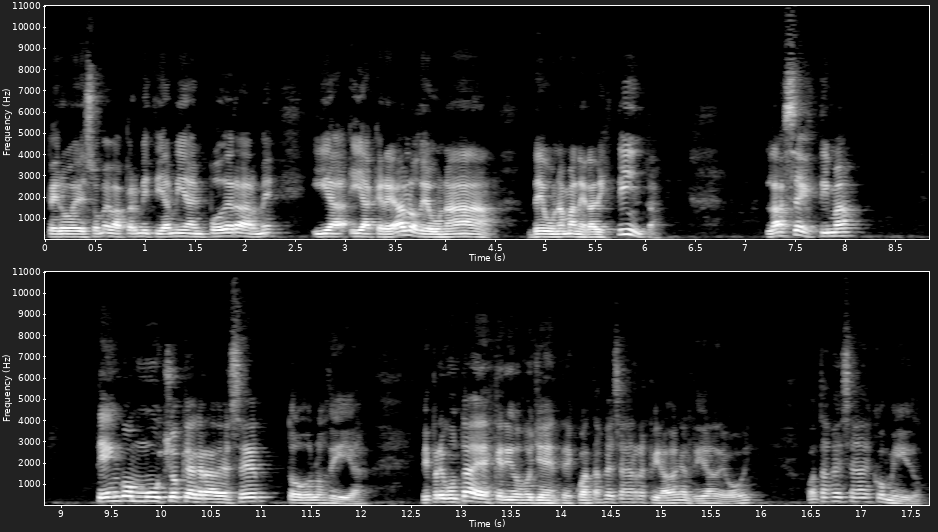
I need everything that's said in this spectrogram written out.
pero eso me va a permitir a mí a empoderarme y a, y a crearlo de una, de una manera distinta. La séptima, tengo mucho que agradecer todos los días. Mi pregunta es, queridos oyentes, ¿cuántas veces has respirado en el día de hoy? ¿Cuántas veces has comido?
